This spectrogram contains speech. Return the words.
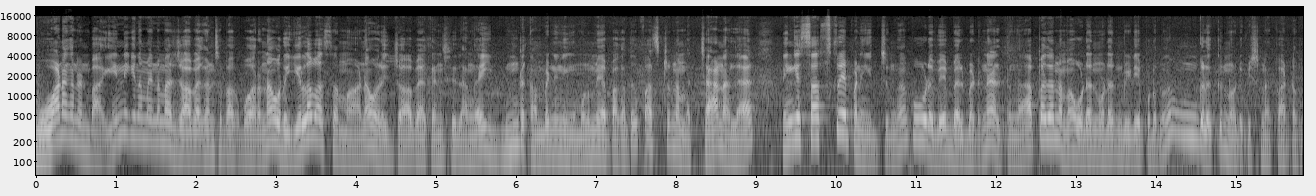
வணக்கம் நண்பா. இன்றைக்கி நம்ம என்ன மாதிரி ஜாப் வேகன்சி பார்க்க போகிறோன்னா ஒரு இலவசமான ஒரு ஜாப் வேகன்சி தாங்க. இந்த கம்பெனி நீங்கள் முழுமையாக பார்க்கறதுக்கு ஃபஸ்ட்டு நம்ம சேனலை நீங்கள் சப்ஸ்கிரைப் பண்ணி வச்சுங்க கூடவே பெல் பட்டனை அழுத்துங்க. அப்போ தான் நம்ம உடனுடன் வீடியோ போடும்போது உங்களுக்கு நோட்டிஃபிகேஷனை காட்டும்.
